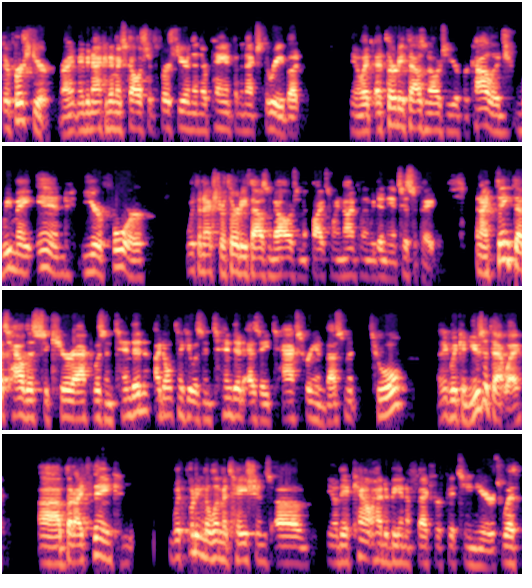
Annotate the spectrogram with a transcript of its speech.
their first year, right? Maybe an academic scholarship the first year, and then they're paying for the next three. But you know, at, at thirty thousand dollars a year for college, we may end year four with an extra thirty thousand dollars in the five twenty nine plan we didn't anticipate. And I think that's how this Secure Act was intended. I don't think it was intended as a tax free investment tool. I think we could use it that way, uh, but I think with putting the limitations of you know the account had to be in effect for 15 years with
